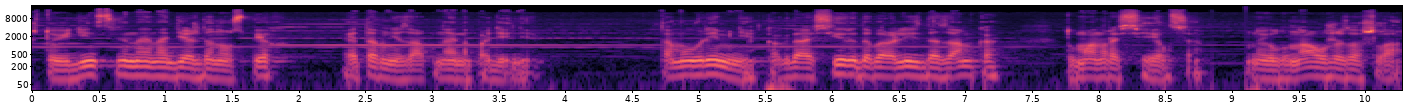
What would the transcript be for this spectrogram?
что единственная надежда на успех – это внезапное нападение. К тому времени, когда асиры добрались до замка, туман рассеялся, но и луна уже зашла.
